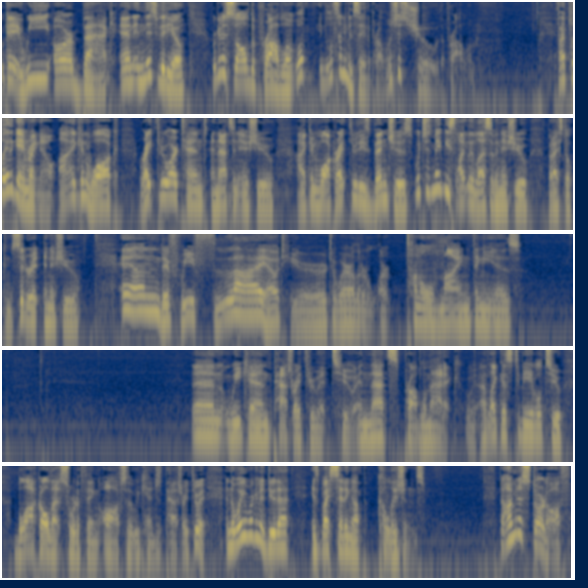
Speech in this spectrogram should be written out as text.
Okay, we are back, and in this video, we're going to solve the problem. Well, let's not even say the problem, let's just show the problem. If I play the game right now, I can walk right through our tent, and that's an issue. I can walk right through these benches, which is maybe slightly less of an issue, but I still consider it an issue. And if we fly out here to where our little our tunnel mine thingy is, then we can pass right through it too, and that's problematic. I'd like us to be able to block all that sort of thing off so that we can't just pass right through it. And the way we're going to do that is by setting up collisions. Now I'm going to start off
